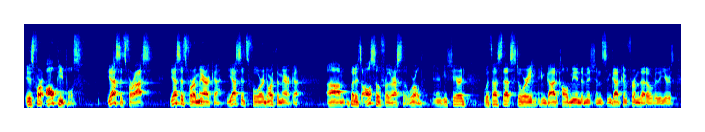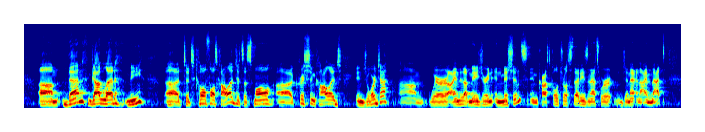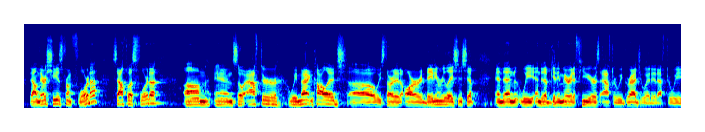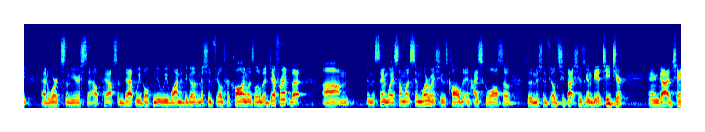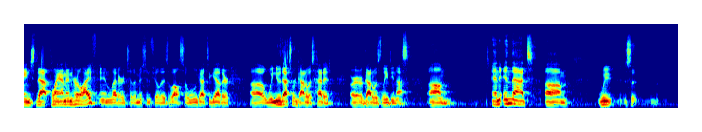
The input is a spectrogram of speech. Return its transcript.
is for all peoples. Yes, it's for us. Yes, it's for America. Yes, it's for North America um, but it's also for the rest of the world. And he shared with us that story, and God called me into missions, and God confirmed that over the years. Um, then God led me uh, to Toccoa Falls College. It's a small uh, Christian college in Georgia um, where I ended up majoring in missions, in cross cultural studies, and that's where Jeanette and I met down there. She is from Florida, Southwest Florida. Um, and so after we met in college, uh, we started our dating relationship, and then we ended up getting married a few years after we graduated, after we had worked some years to help pay off some debt. We both knew we wanted to go to the mission field. Her calling was a little bit different, but um, in the same way, somewhat similar. When she was called in high school also to the mission field, she thought she was going to be a teacher. And God changed that plan in her life and led her to the mission field as well. So when we got together, uh, we knew that's where God was headed or God was leading us. Um, and in that, um, we so,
